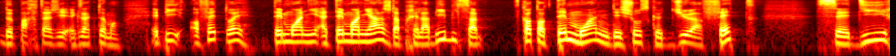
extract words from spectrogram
De partager, exactement. Et puis, en fait, ouais, un témoignage, d'après la Bible, ça, quand on témoigne des choses que Dieu a faites, c'est dire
